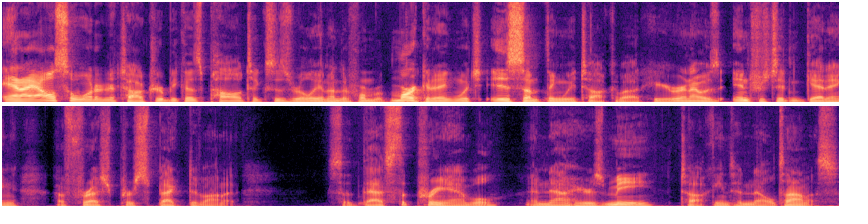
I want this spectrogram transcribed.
And I also wanted to talk to her because politics is really another form of marketing, which is something we talk about here. And I was interested in getting a fresh perspective on it. So that's the preamble. And now here's me talking to Nell Thomas.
